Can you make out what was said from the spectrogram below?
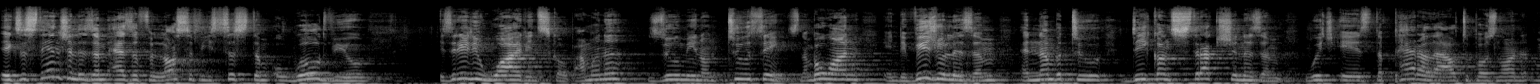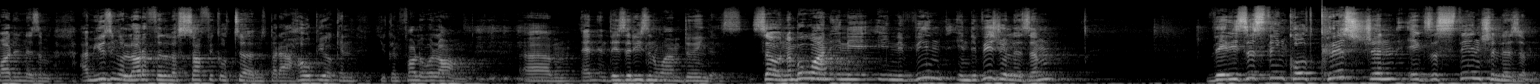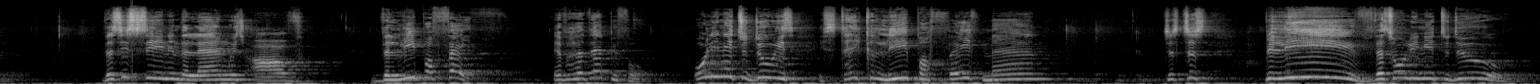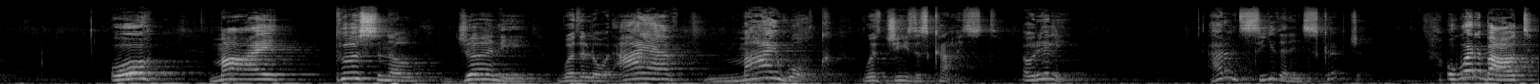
Existentialism as a philosophy, system, or worldview is really wide in scope. I'm going to zoom in on two things. Number one, individualism, and number two, deconstructionism, which is the parallel to postmodernism. I'm using a lot of philosophical terms, but I hope you can you can follow along. Um, and, and, there's a reason why I'm doing this. So, number one, in, in individualism, there is this thing called Christian existentialism. This is seen in the language of the leap of faith. Ever heard that before? All you need to do is, is take a leap of faith, man. Just, just believe. That's all you need to do. Or my personal journey with the Lord. I have my walk with Jesus Christ. Oh, really? I don't see that in Scripture. Or what about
